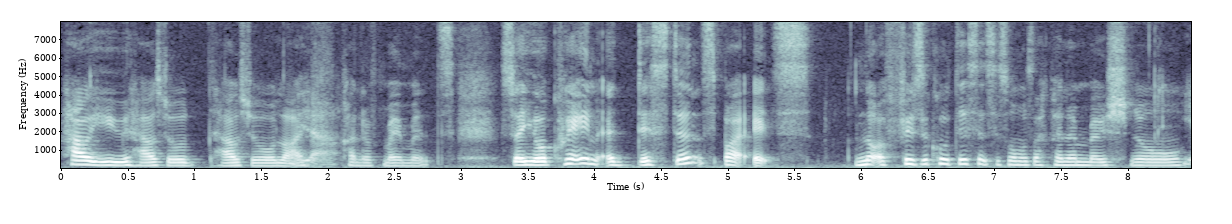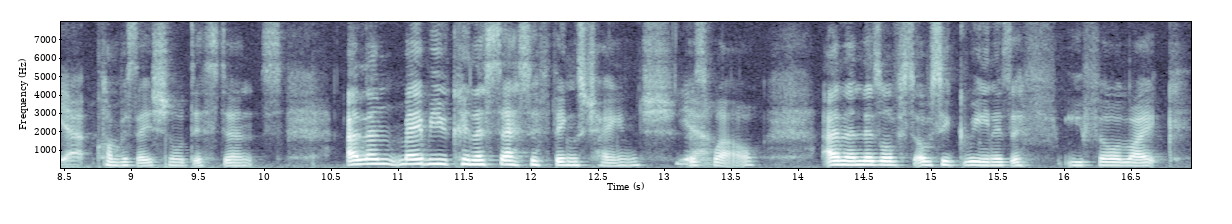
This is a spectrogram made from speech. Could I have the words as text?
how are you how's your how's your life Yeah. kind of moments so you're creating a distance but it's not a physical distance it's almost like an emotional Yeah. conversational distance and then maybe you can assess if things change Yeah. as well and then there's obviously, obviously green as if you feel like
